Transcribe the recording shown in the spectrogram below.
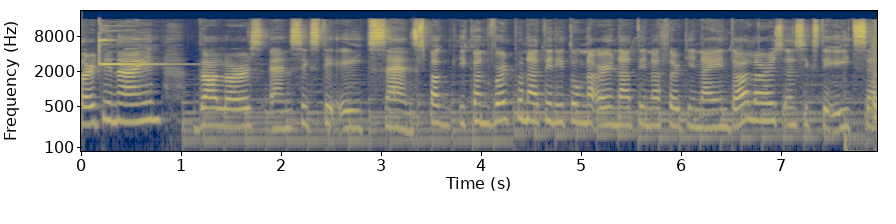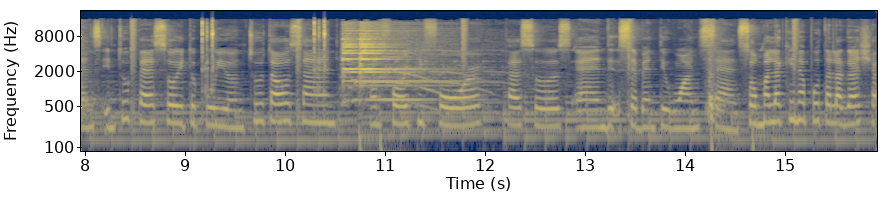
$39.68. Pag i-convert po natin itong na-earn natin na $39.68 into peso, ito po yung 2,000 and 44 pesos and 71 cents. So malaki na po talaga siya.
